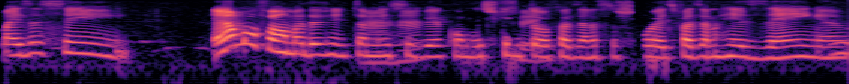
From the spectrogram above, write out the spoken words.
Mas assim, é uma forma da gente também uhum. se ver como escritor Sim. fazendo essas coisas, fazendo resenha.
